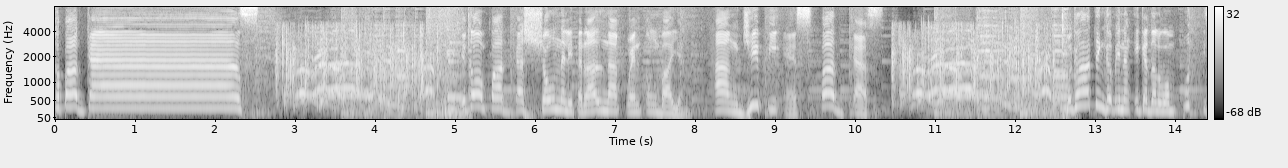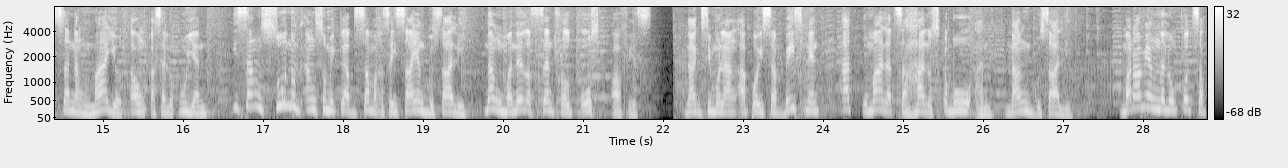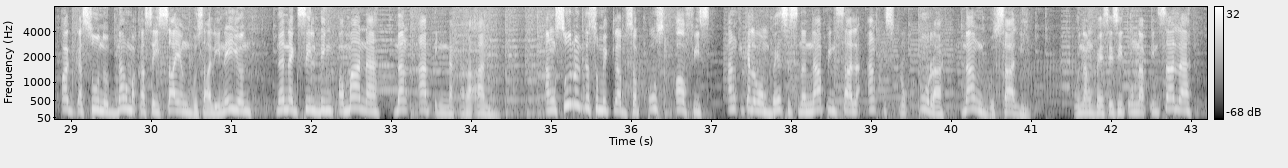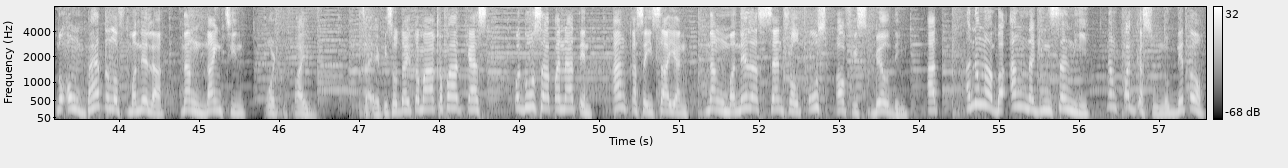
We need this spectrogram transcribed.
Kapodcast? Ito ang podcast show na literal na kwentong bayan, ang GPS Podcast. Maghahating gabi ng ikadalawamput isa ng Mayo taong kasalukuyan, isang sunog ang sumiklab sa makasaysayang gusali ng Manila Central Post Office. Nagsimula ang apoy sa basement at kumalat sa halos kabuuan ng gusali. Marami ang nalungkot sa pagkasunog ng makasaysayang gusali na iyon na nagsilbing pamana ng ating nakaraan. Ang sunog na sumiklab sa post office ang ikalawang beses na napinsala ang istruktura ng gusali. Unang beses itong napinsala noong Battle of Manila ng 1945. Sa episode na ito mga kapodcast, pag-uusapan natin ang kasaysayan ng Manila Central Post Office Building at ano nga ba ang naging sanhi ng pagkasunog nito.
